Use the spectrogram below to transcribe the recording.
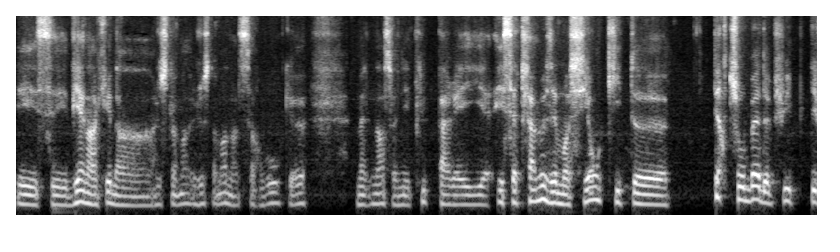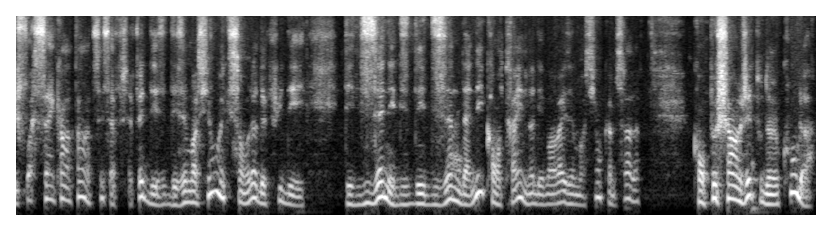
Et c'est bien ancré dans, justement dans le cerveau que maintenant, ce n'est plus pareil. Et cette fameuse émotion qui te perturbait depuis des fois 50 ans, tu sais, ça, fait des, émotions hein, qui sont là depuis des, dizaines et des, dizaines d'années qu'on traîne, des mauvaises émotions comme ça, qu'on peut changer tout d'un coup, là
